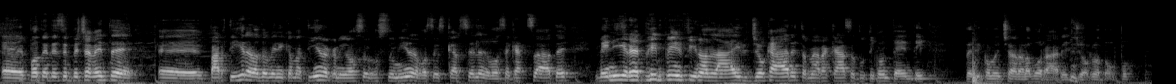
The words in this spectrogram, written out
eh, potete semplicemente eh, partire la domenica mattina con il vostro costumino, le vostre scarselle, le vostre cazzate, venire pin pin fino al live, giocare, tornare a casa tutti contenti per ricominciare a lavorare il giorno dopo.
